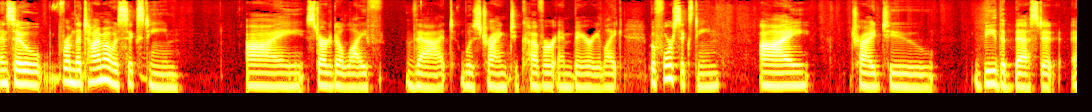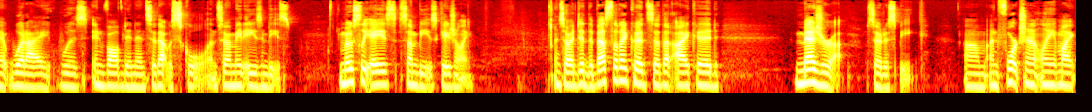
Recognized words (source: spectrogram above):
And so from the time I was 16 I started a life that was trying to cover and bury. Like before 16, I tried to be the best at, at what I was involved in. And so that was school. And so I made A's and B's, mostly A's, some B's occasionally. And so I did the best that I could so that I could measure up, so to speak. Um, unfortunately, my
